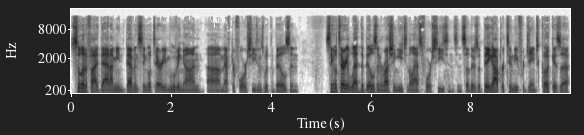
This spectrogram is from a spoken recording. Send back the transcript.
solidified that. I mean, Devin Singletary moving on um, after four seasons with the Bills, and Singletary led the Bills in rushing each of the last four seasons, and so there's a big opportunity for James Cook as a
